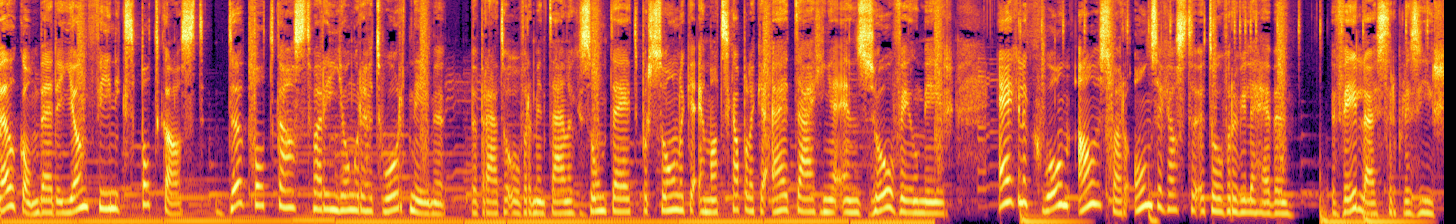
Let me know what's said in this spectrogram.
Welkom bij de Young Phoenix Podcast, de podcast waarin jongeren het woord nemen. We praten over mentale gezondheid, persoonlijke en maatschappelijke uitdagingen en zoveel meer. Eigenlijk gewoon alles waar onze gasten het over willen hebben. Veel luisterplezier.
